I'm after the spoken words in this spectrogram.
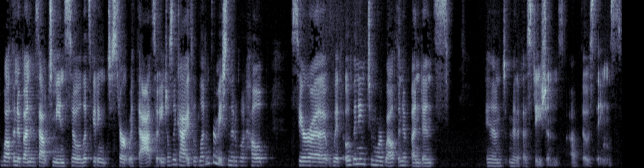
wealth and abundance out to me. And so let's get to start with that. So angels and guides would love information that would help Sarah with opening to more wealth and abundance and manifestations of those things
